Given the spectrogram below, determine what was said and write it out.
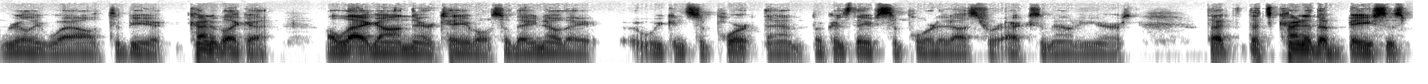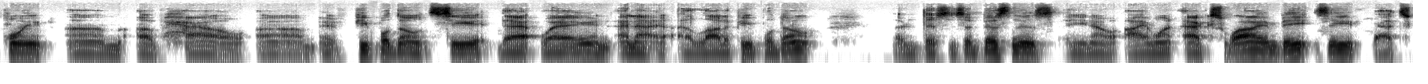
really well, to be a kind of like a, a leg on their table so they know they we can support them because they've supported us for X amount of years. That that's kind of the basis point um, of how um, if people don't see it that way, and and I, a lot of people don't. Uh, this is a business, you know. I want X, Y, and B, Z. That's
